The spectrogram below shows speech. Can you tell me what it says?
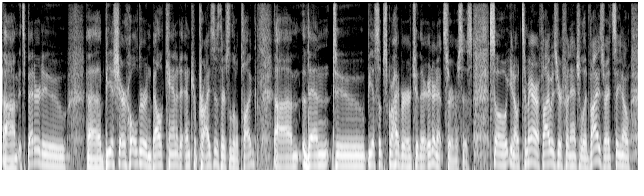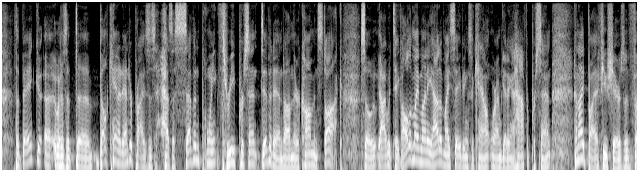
Um, it's better to uh, be a shareholder in Bell Canada Enterprises, there's a little plug, um, than to be a subscriber to their internet services. So, you know, Tamara, if I was your financial advisor, I'd say, you know, the bank, uh, what is it, uh, Bell Canada Enterprises has a 7.3% dividend on their common stock. So I would take all of my money out of my savings account where I'm getting a half a percent, and I'd buy a few shares of uh,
